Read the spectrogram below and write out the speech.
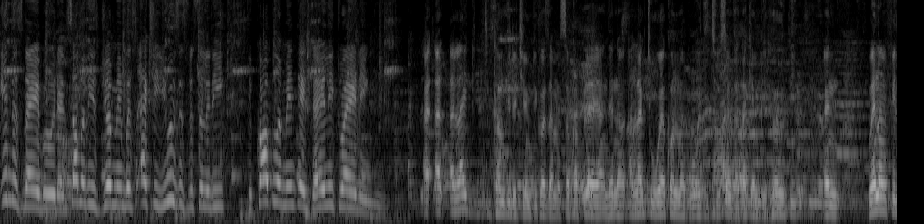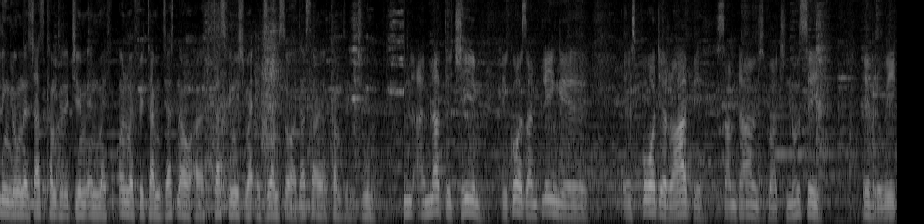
in this neighborhood and some of these gym members actually use this facility to complement their daily training. I, I, I like to come to the gym because I'm a soccer player and then I, I like to work on my body too so that I can be healthy. And when I'm feeling low, I just come to the gym and my, on my free time, just now I just finished my exam, so that's how I come to the gym. I'm love the gym because I'm playing a, a sport, a rugby sometimes, but not say every week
